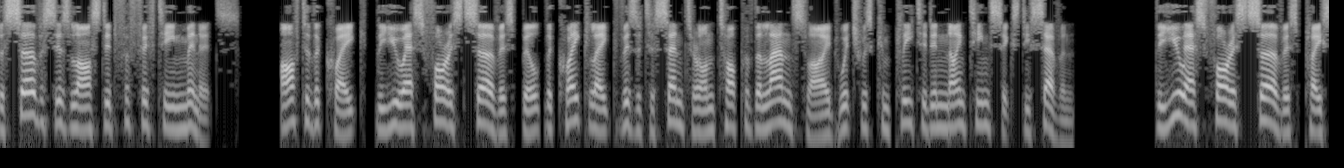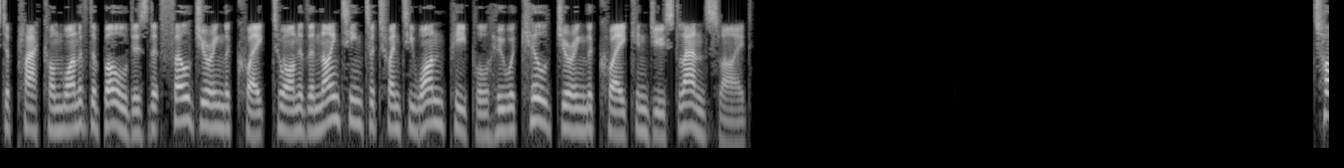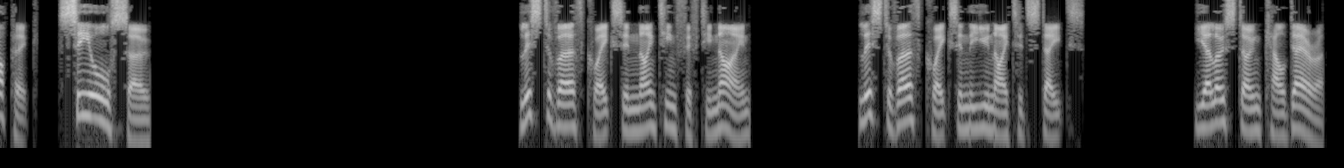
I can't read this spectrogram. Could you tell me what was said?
The services lasted for 15 minutes. After the quake, the U.S. Forest Service built the Quake Lake Visitor Center on top of the landslide which was completed in 1967. The U.S. Forest Service placed a plaque on one of the boulders that fell during the quake to honor the 19 to 21 people who were killed during the quake-induced landslide. See also List of earthquakes in 1959 List of earthquakes in the United States. Yellowstone caldera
